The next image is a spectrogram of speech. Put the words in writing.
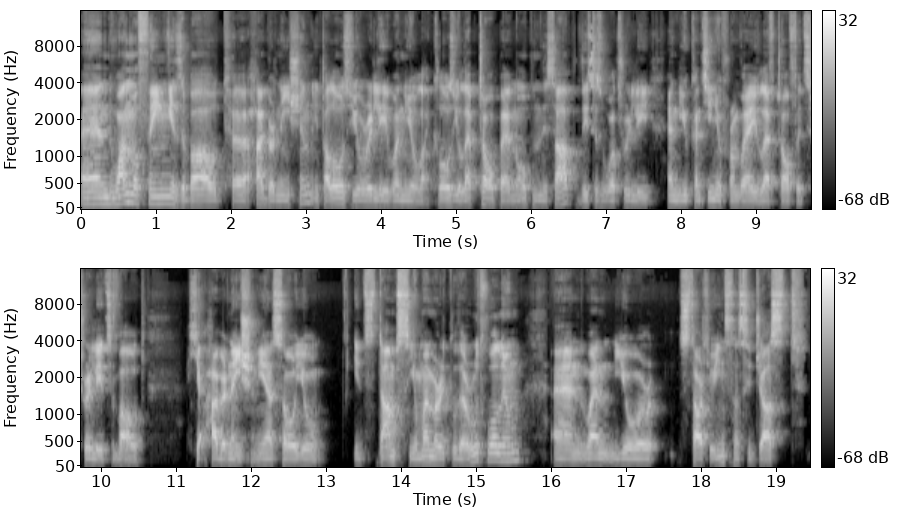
And one more thing is about uh, hibernation. It allows you really when you like close your laptop and open this up. This is what really, and you continue from where you left off. It's really it's about hibernation. Yeah, so you it dumps your memory to the root volume, and when you start your instance, it just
